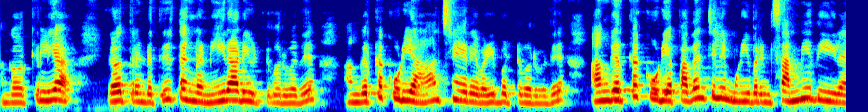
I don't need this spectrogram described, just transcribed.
அங்கே இருக்கு இல்லையா? இருபத்தி ரெண்டு தீர்த்தங்களை நீராடி விட்டு வருவது அங்கே இருக்கக்கூடிய ஆஞ்சநேயரை வழிபட்டு வருவது அங்கே இருக்கக்கூடிய பதஞ்சலி முனிவரின் சந்நிதியில்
